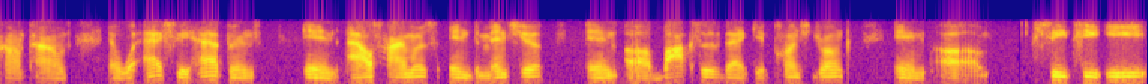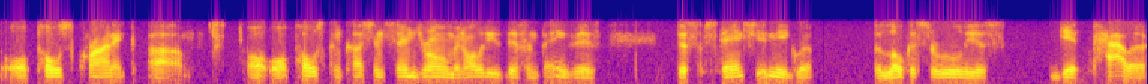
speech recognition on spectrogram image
compounds. And what actually happens in Alzheimer's, in dementia, in uh, boxers that get punch drunk, in um, CTE or post chronic um, or, or post concussion syndrome, and all of these different things is the substantia nigra, the locus ceruleus get pallor.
